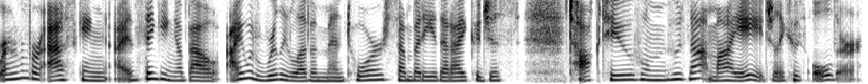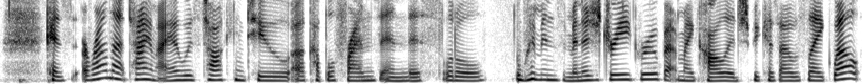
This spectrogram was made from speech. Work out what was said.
i remember asking and thinking about i would really love a mentor somebody that i could just talk to whom who's not my age like who's older. Because around that time i was talking to a couple friends in this little women's ministry group at my college because I was like, well,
